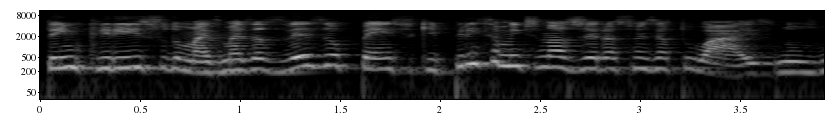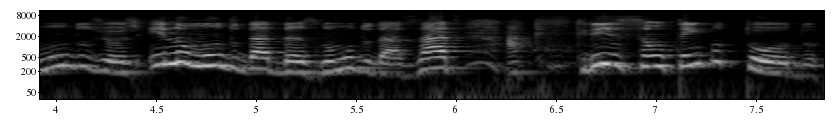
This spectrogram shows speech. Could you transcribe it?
Tem crise e tudo mais, mas às vezes eu penso que, principalmente nas gerações atuais, nos mundos de hoje, e no mundo da dança, no mundo das artes, as crises são o tempo todo.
